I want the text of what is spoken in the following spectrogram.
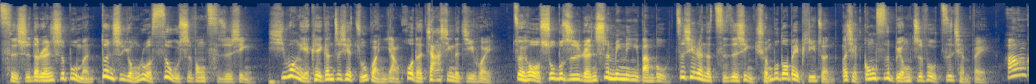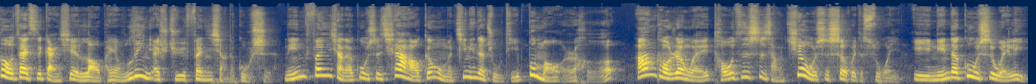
此时的人事部门顿时涌入了四五十封辞职信，希望也可以跟这些主管一样获得加薪的机会。最后，殊不知人事命令一颁布，这些人的辞职信全部都被批准，而且公司不用支付资遣费。Uncle 在此感谢老朋友 Lin HG 分享的故事。您分享的故事恰好跟我们今天的主题不谋而合。Uncle 认为，投资市场就是社会的缩影。以您的故事为例，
